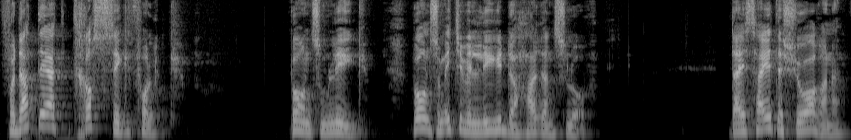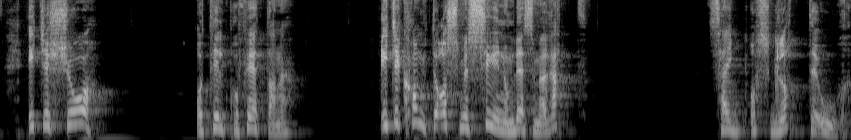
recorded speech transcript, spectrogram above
For dette er et trassig folk, barn som lyg, barn som ikke vil lyde Herrens lov. De sier til seerne, ikke sjå, og til profetene, ikke kom til oss med syn om det som er rett. Si oss glatte ord.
